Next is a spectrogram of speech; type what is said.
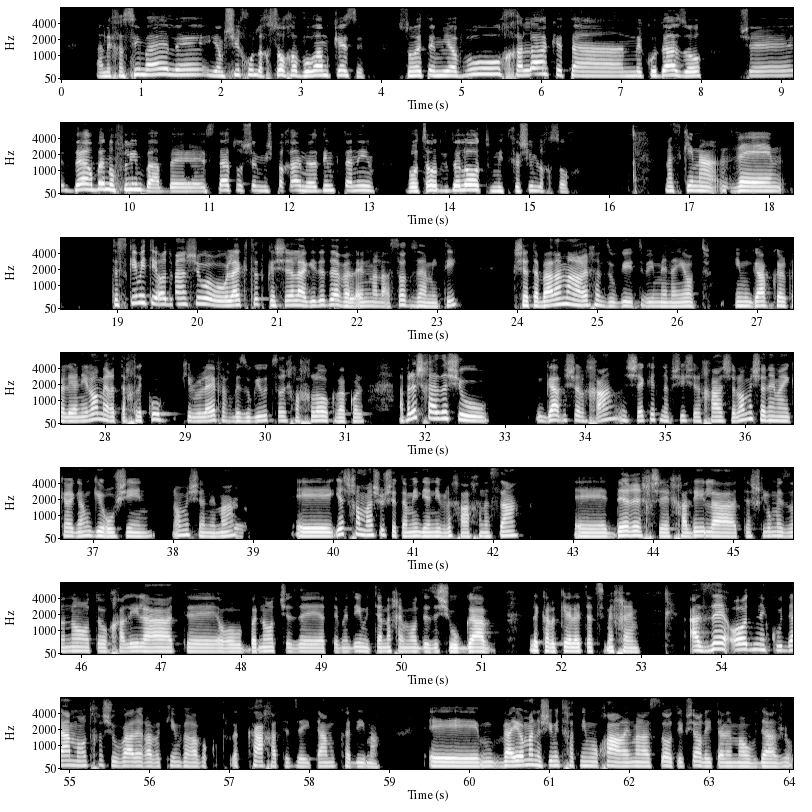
הנכסים האלה ימשיכו לחסוך עבורם כסף. זאת אומרת, הם יהוו חלק את הנקודה הזו, שדי הרבה נופלים בה, בסטטוס של משפחה עם ילדים קטנים והוצאות גדולות, מתקשים לחסוך. מסכימה, ותסכים איתי עוד משהו, אולי קצת קשה להגיד את זה, אבל אין מה לעשות, זה אמיתי. כשאתה בא למערכת זוגית ועם מניות, עם גב כלכלי, אני לא אומרת תחלקו, כאילו להפך, בזוגיות צריך לחלוק והכל, אבל יש לך איזשהו גב שלך ושקט נפשי שלך, שלא משנה מה יקרה, גם גירושין, לא משנה מה, כן. אה, יש לך משהו שתמיד יניב לך הכנסה, דרך שחלילה תשלום מזונות, או חלילה, את, אה, או בנות שזה, אתם יודעים, ייתן לכם עוד איזשהו גב לקלקל את עצמכם. אז זה עוד נקודה מאוד חשובה לרווקים ורווקות, לקחת את זה איתם קדימה. אמ, והיום אנשים מתחתנים מאוחר, אין מה לעשות, אי אפשר להתעלם מהעובדה הזו.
